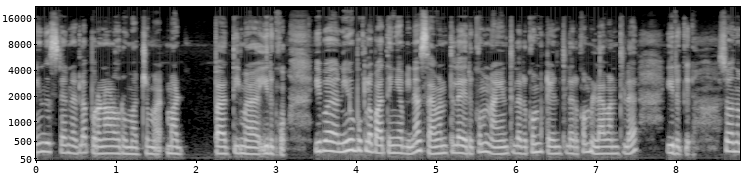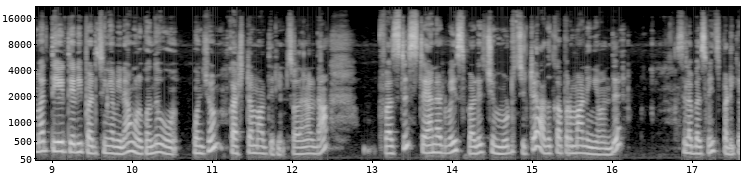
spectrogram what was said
ஐந்து ஸ்டாண்டர்டில் புறநானூறு மற்றும் மட் பற்றி ம இருக்கும். இப்போ நியூ புக்கில் பார்த்தீங்க அப்படின்னா செவன்த்தில் இருக்கும் நைன்த்தில் இருக்கும் டென்த்தில் இருக்கும் லெவன்த்தில் இருக்குது ஸோ அந்த மாதிரி தேடி தேடி படிச்சிங்க அப்படின்னா உங்களுக்கு வந்து கொஞ்சம் கஷ்டமாக தெரியும். ஸோ அதனால தான் ஃபஸ்ட்டு ஸ்டாண்டர்ட் வைஸ் படித்து முடிச்சுட்டு அதுக்கப்புறமா நீங்கள் வந்து சிலபஸ் வைஸ் படிக்க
